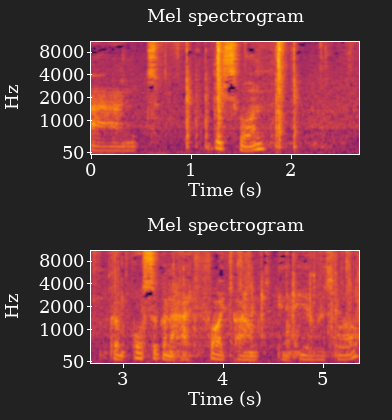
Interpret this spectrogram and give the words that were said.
And this one, I'm also going to add five pounds in here as well.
